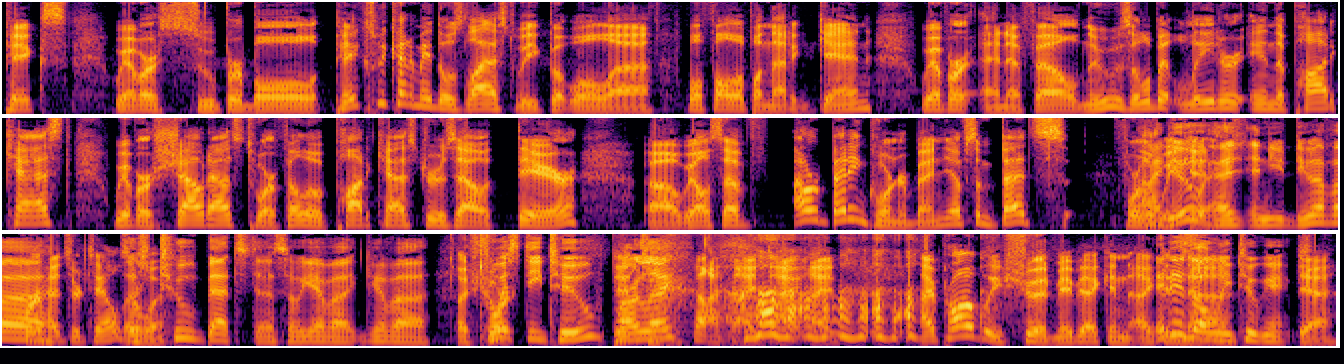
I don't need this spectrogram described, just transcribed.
picks. We have our Super Bowl picks. We kind of made those last week, but we'll uh, we'll follow up on that again. We have our NFL news a little bit later in the podcast. We have our shout outs to our fellow podcasters out there. Uh, we also have our betting corner, Ben. You have some bets for the I weekend. do, as, and you do have a For heads or tails or There's what? two bets, to, so we have a you have a, A short- twisty two parlay. I, I, I, I probably should. Maybe I can. I can is uh, only two games. Yeah,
